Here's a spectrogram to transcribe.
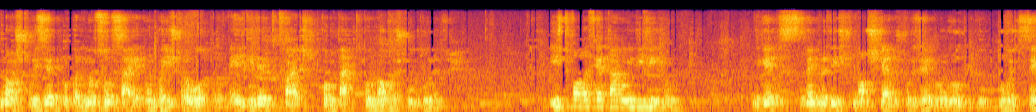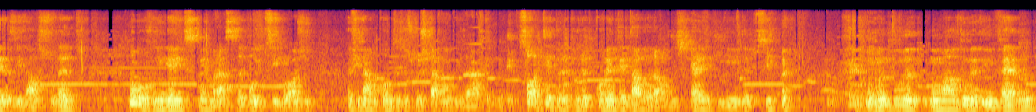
Nós, por exemplo, quando uma pessoa sai de um país para outro, é evidente que faz contacto com novas culturas. Isto pode afetar o indivíduo. Ninguém se lembra disto. Nós chegamos, por exemplo, um grupo de duas dezenas e tal estudantes, não houve ninguém que se lembrasse de apoio psicológico. Afinal de contas, as pessoas estavam a vir da África. Só a temperatura de 40 e tal graus, chegar aqui ainda por cima, numa altura, numa altura de inverno,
